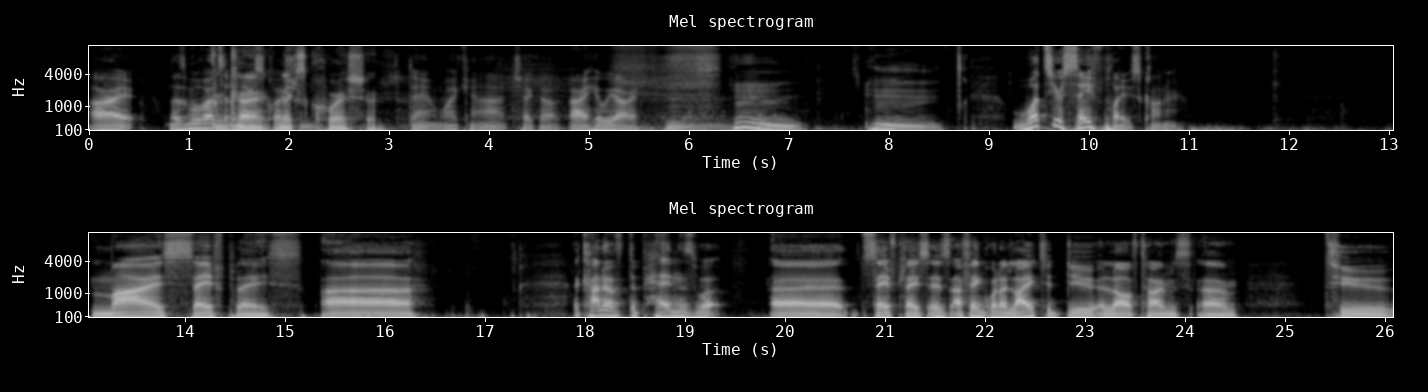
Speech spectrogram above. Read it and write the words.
All right, let's move on to the next question. next question. Damn, why can't I check out? All right, here we are. Hmm. Hmm. What's your safe place, Connor? My safe place. Uh, it kind of depends what uh safe place is. I think what I like to do a lot of times um to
